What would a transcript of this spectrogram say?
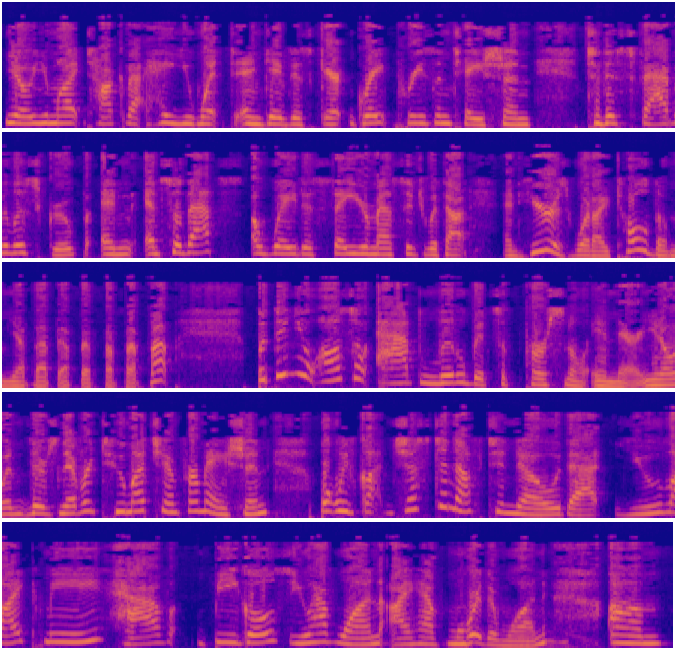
you know, you might talk about, hey, you went and gave this great presentation to this fabulous group, and and so that's a way to say your message without, and here's what I told them, yep, yep, yep, yep, yep, yep. But then you also add little bits of personal in there, you know, and there's never too much information, but we've got just enough to know that you, like me, have beagles. You have one. I have more than one. Um,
